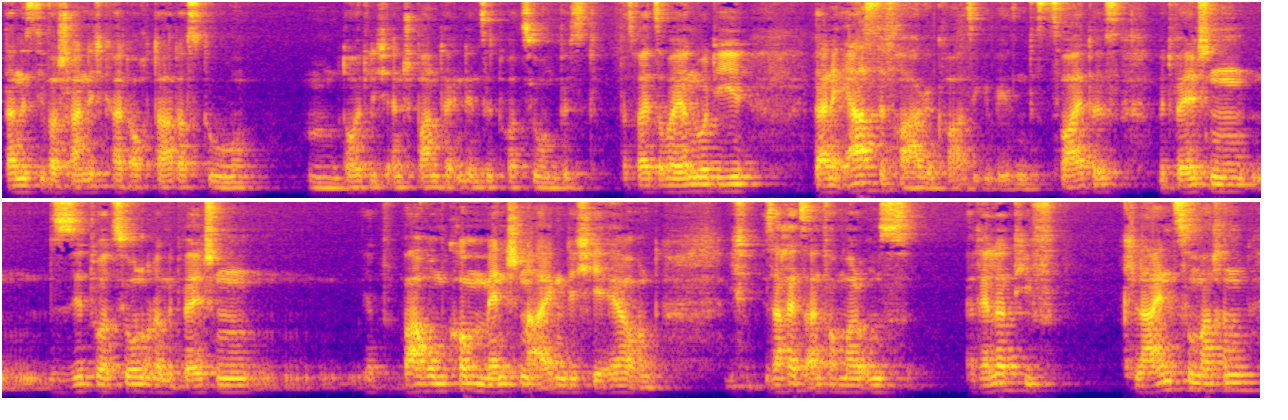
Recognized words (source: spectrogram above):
dann ist die Wahrscheinlichkeit auch da, dass du deutlich entspannter in den Situationen bist. Das war jetzt aber ja nur die, deine erste Frage quasi gewesen. Das zweite ist, mit welchen Situationen oder mit welchen, warum kommen Menschen eigentlich hierher? Und ich sage jetzt einfach mal, um es relativ klein zu machen,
